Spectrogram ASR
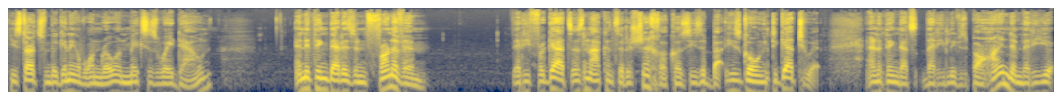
he starts from the beginning of one row and makes his way down. Anything that is in front of him that he forgets is not considered shikcha because he's about, he's going to get to it. Anything that's that he leaves behind him that he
